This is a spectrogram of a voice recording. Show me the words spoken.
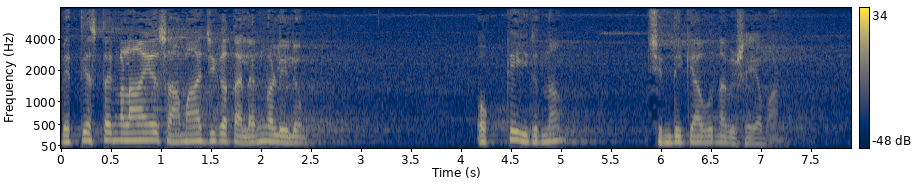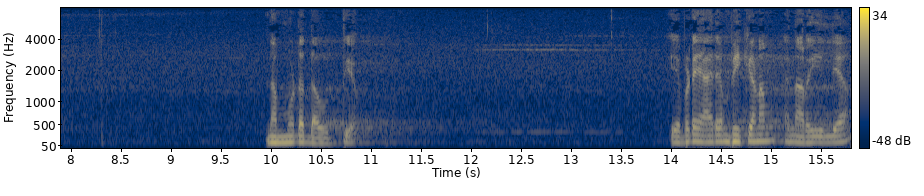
വ്യത്യസ്തങ്ങളായ സാമാജിക തലങ്ങളിലും ഒക്കെ ഇരുന്ന് ചിന്തിക്കാവുന്ന വിഷയമാണ്. നമ്മുടെ ദൗത്യം. എവിടെ ആരംഭിക്കണം എന്നറിയില്ല.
